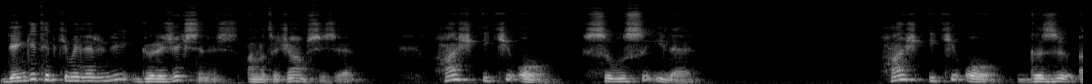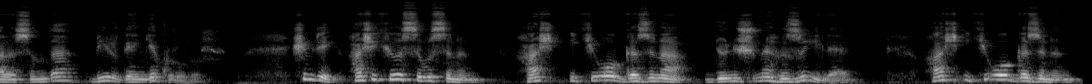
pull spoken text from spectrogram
Denge tepkimelerini göreceksiniz, anlatacağım size. H2O sıvısı ile H2O gazı arasında bir denge kurulur. Şimdi H2O sıvısının H2O gazına dönüşme hızı ile H2O gazının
